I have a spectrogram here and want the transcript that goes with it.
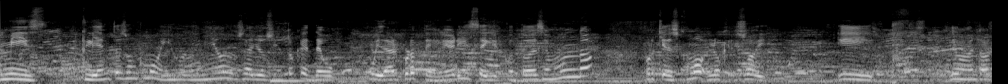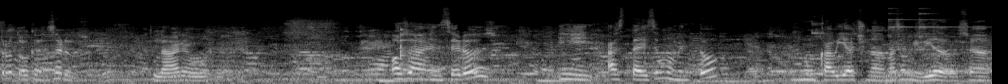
mis clientes son como hijos míos, o sea, yo siento que debo cuidar, proteger y seguir con todo ese mundo porque es como lo que soy. Y de un momento a otro todo queda en ceros. Claro. O sea, en ceros y hasta ese momento nunca había hecho nada más en mi vida. O sea,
